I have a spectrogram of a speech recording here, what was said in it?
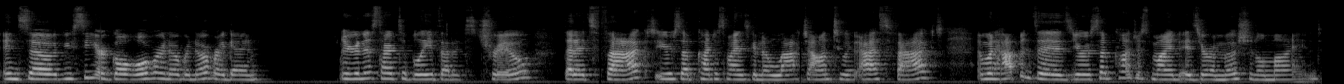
And so if you see your goal over and over and over again, you're going to start to believe that it's true, that it's fact. Your subconscious mind is going to latch onto it as fact. And what happens is your subconscious mind is your emotional mind,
